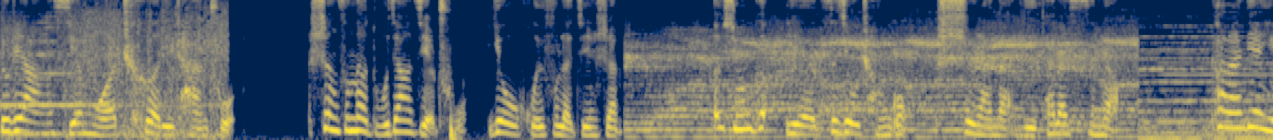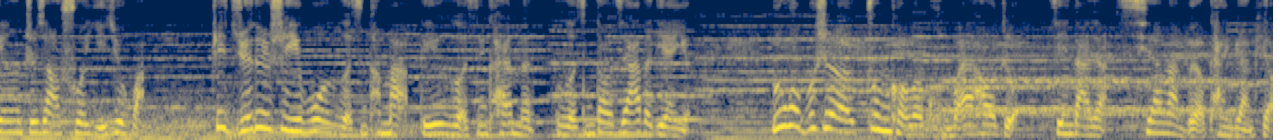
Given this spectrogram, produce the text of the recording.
就这样，邪魔彻底铲除，圣僧的毒将解除，又恢复了金身。而熊哥也自救成功，释然的离开了寺庙。看完电影，只想说一句话：这绝对是一部恶心他妈给恶心开门、恶心到家的电影。如果不是重口味恐怖爱好者，建议大家千万不要看原片。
